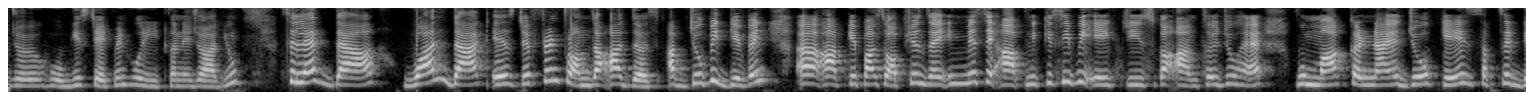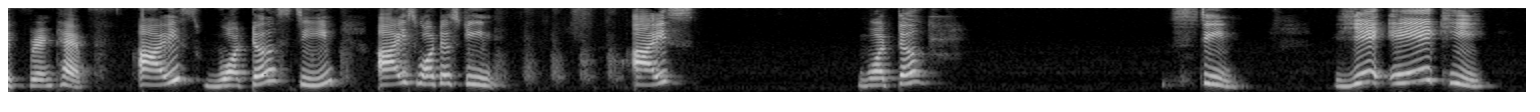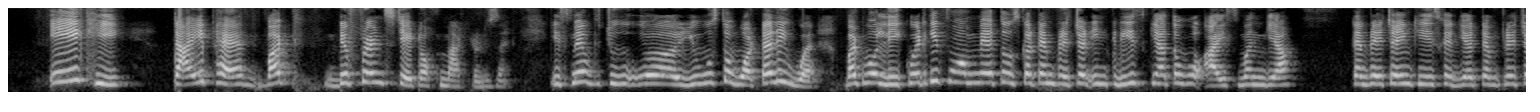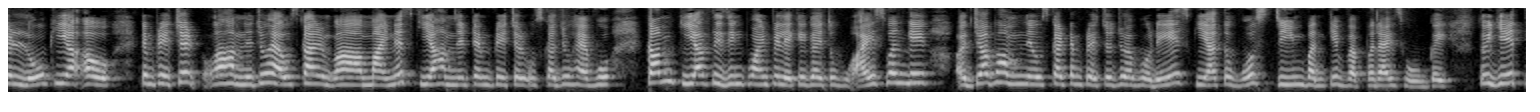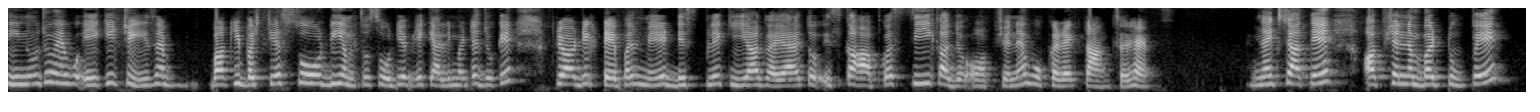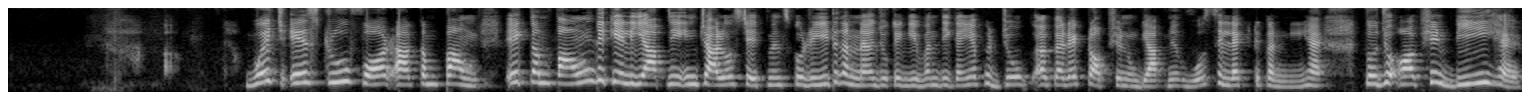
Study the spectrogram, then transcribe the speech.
जो होगी स्टेटमेंट वो रीड करने जा रही हूँ। Select the one that is different from the others अब जो भी गिवन आपके पास ऑप्शन है, इनमें से आपने किसी भी एक चीज़ का आंसर जो है, वो मार्क करना है, जो कि सबसे डिफरेंट है। Ice water steam ice water steam ice water steam ये एक ही एक ही टाइप है but different state of matters हैं। इसमें यूज़ तो वाटर ही हुआ है बट वो लिक्विड की फॉर्म में है तो उसका टेम्परेचर इंक्रीज किया तो वो आइस बन गया। टेम्परेचर इंक्रीज कर दिया टेम्परेचर लो किया, ओ टेम्परेचर हमने जो है उसका माइनस किया, हमने टेम्परेचर उसका जो है वो कम किया फ्रीजिंग पॉइंट पे लेके गए तो वो आइस बन गई। और जब हमने उसका टेम्परेचर जो है वो रेस किया तो वो स्टीम बन के वेपराइज हो गई। तो ये तीनों जो है वो एक ही चीज़ है, बाकी बचती है सोडियम तो सोडियम एक एलिमेंट है जो कि प्रियोडिक टेबल में डिस्प्ले किया गया है तो इसका आपका सी का जो ऑप्शन है वो करेक्ट आंसर है। नेक्स्ट आते हैं ऑप्शन नंबर टू पे। Which is true for a compound एक कंपाउंड के लिए आपने इन चारों स्टेटमेंट्स को रीड करना है, जो कि गिवन दी गई है। फिर जो करेक्ट ऑप्शन होगी, आपने वो सिलेक्ट करनी है। तो जो ऑप्शन डी है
